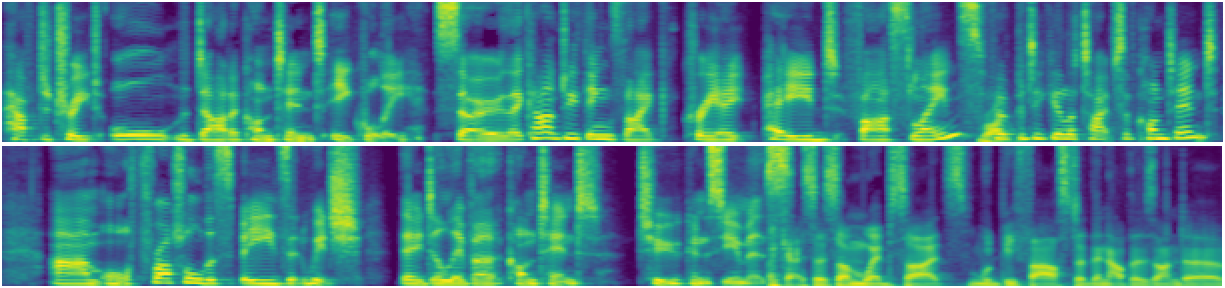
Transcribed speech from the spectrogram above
have to treat all the data content equally. So, they can't do things like create paid fast lanes for particular types of content um, or throttle the speeds at which they deliver content to consumers. Okay, so some websites would be faster than others under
